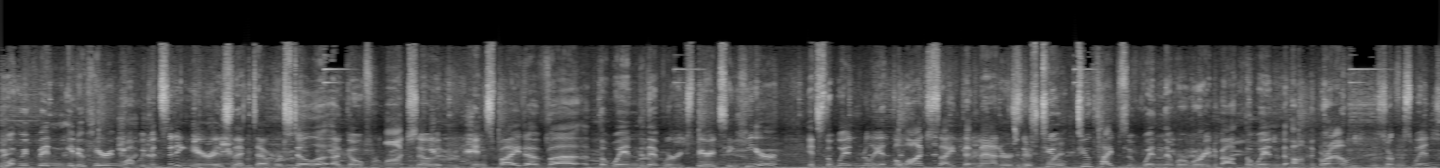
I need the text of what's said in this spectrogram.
what we've been you know hearing while we've been sitting here is that uh, we're still a, a go for launch. So in spite of uh, the wind that we're experiencing here it's the wind really at the launch site that matters. There's two two types of wind that we're worried about. The wind on the ground the surface winds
